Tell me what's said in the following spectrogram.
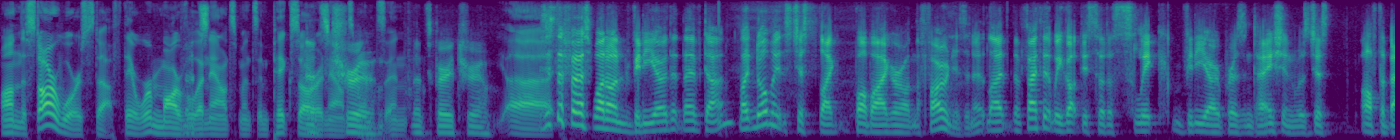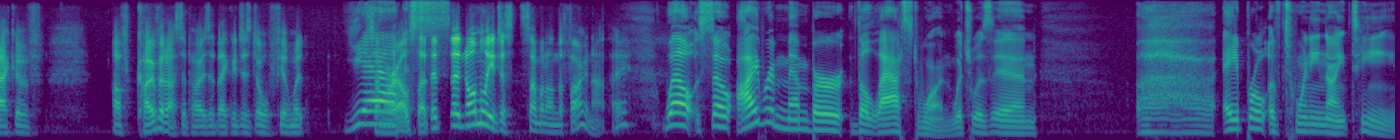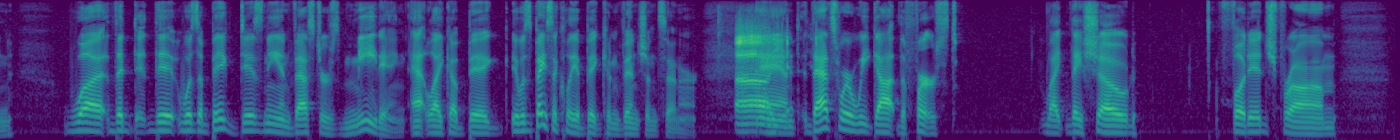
on the Star Wars stuff, there were Marvel That's- announcements and Pixar That's true. announcements and That's very true. uh, Is this the first one on video that they've done? Like normally it's just like Bob Iger on the phone, isn't it? Like the fact that we got this sort of slick video presentation was just off the back of of COVID, I suppose, that they could just all film it yeah, somewhere else. Like they're, they're normally just someone on the phone, aren't they? Well, so I remember the last one, which was in uh, April of 2019. What the, the was a big Disney investors meeting at like a big. It was basically a big convention center, Uh, yeah. and that's where we got the first. Like they showed footage from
